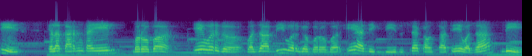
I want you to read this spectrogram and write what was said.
तीस. याला कारण काय येईल? बरोबर. ए वर्ग वजा बी वर्ग बरोबर ए अधिक बी दुसऱ्या कंसात ए वजा बी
